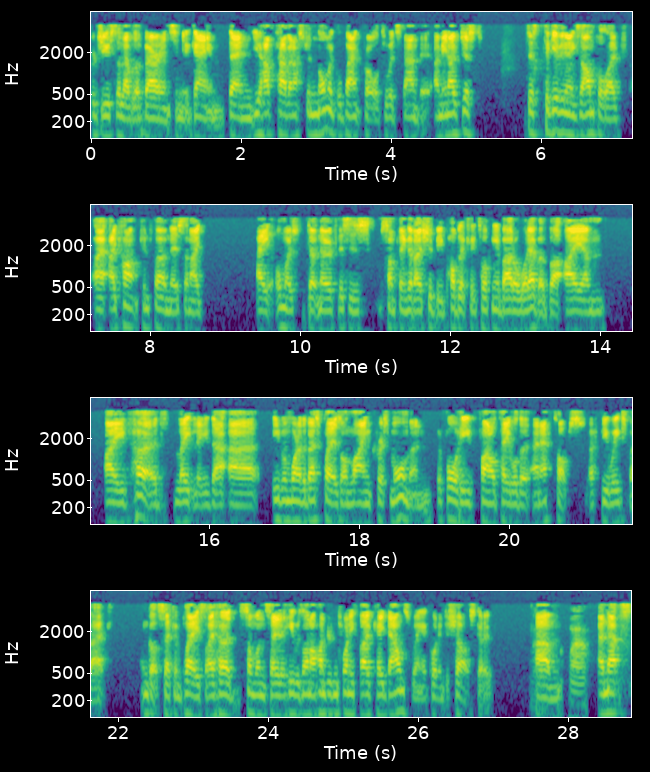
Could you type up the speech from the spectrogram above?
reduce the level of variance in your game, then you have to have an astronomical bankroll to withstand it. I mean, I've just, just to give you an example, I've, I, I can't confirm this and I, I almost don't know if this is something that I should be publicly talking about or whatever, but I um I've heard lately that uh, even one of the best players online, Chris Moorman, before he final tabled at an FTOPS a few weeks back and got second place, I heard someone say that he was on 125k downswing according to SharkScope. Um, Wow. and that's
